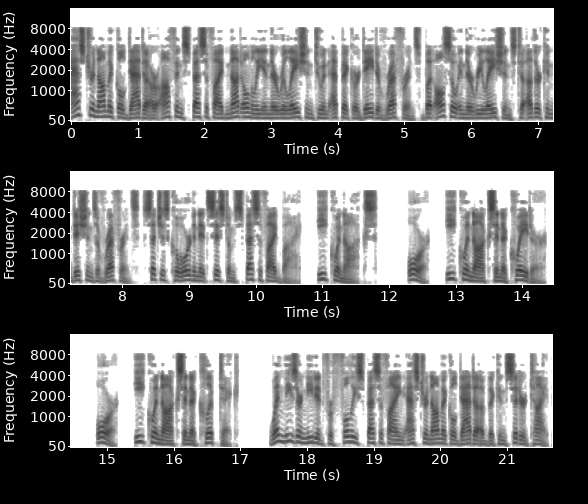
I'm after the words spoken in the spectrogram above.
Astronomical data are often specified not only in their relation to an epoch or date of reference but also in their relations to other conditions of reference, such as coordinate systems specified by equinox, or equinox and equator, or equinox and ecliptic, when these are needed for fully specifying astronomical data of the considered type.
